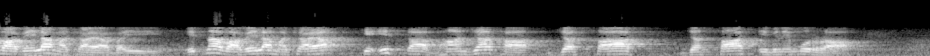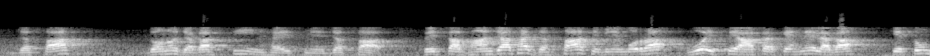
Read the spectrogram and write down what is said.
واویلا مچایا بھائی اتنا واویلا مچایا کہ اس کا بھانجا تھا جساس جساس ابن مرہ۔ جساس دونوں جگہ سین ہے اس میں، جساس۔ تو اس کا بھانجا تھا جساس ابن مرہ، وہ اس سے آ کر کہنے لگا کہ تم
